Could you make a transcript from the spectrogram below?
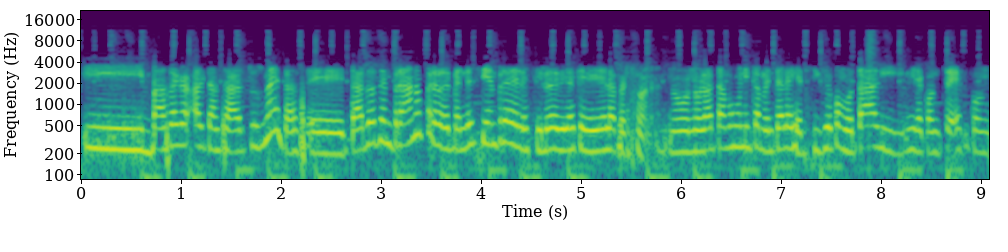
y vas a alcanzar tus metas, eh, tarde o temprano, pero depende siempre del estilo de vida que lleve la persona. No, no lo atamos únicamente al ejercicio como tal y mira, con tres, con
